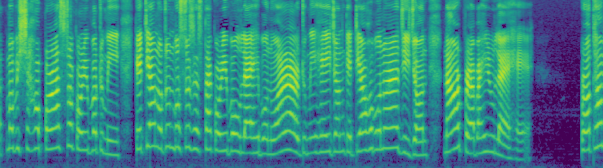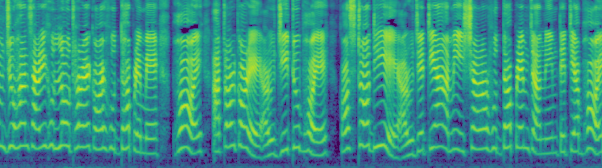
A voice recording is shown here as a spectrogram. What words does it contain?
আত্মবিশ্বাসক পৰাস্ত কৰিব তুমি কেতিয়াও নতুন বস্তু চেষ্টা কৰিব ওলাই আহিব নোৱাৰা আৰু তুমি সেইজন কেতিয়াও হ'ব নোৱাৰা যিজন নাৱৰ পৰা বাহিৰ ওলাই আহে। প্ৰথম জোহান চাৰি ষোল্ল ওঠৰে কয় শুদ্ধ প্ৰেমে ভয় আঁতৰ কৰে আৰু যিটো ভয়ে কষ্ট দিয়ে আৰু যেতিয়া আমি ঈশ্বৰৰ শুদ্ধ প্ৰেম জানিম তেতিয়া ভয়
